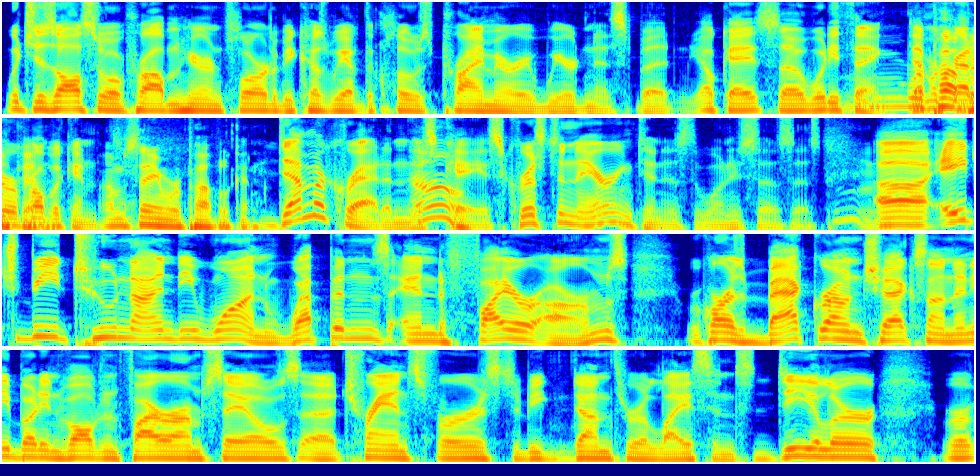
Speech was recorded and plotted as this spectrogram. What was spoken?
which is also a problem here in Florida because we have the closed primary weirdness. But okay, so what do you think? Democrat or Republican? I'm saying Republican. Democrat in this Oh. case. Kristen Arrington is the one who says this. Uh, HB 291, weapons and firearms, requires background checks on anybody involved in firearm sales, uh, transfers to be done through a licensed dealer, re-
